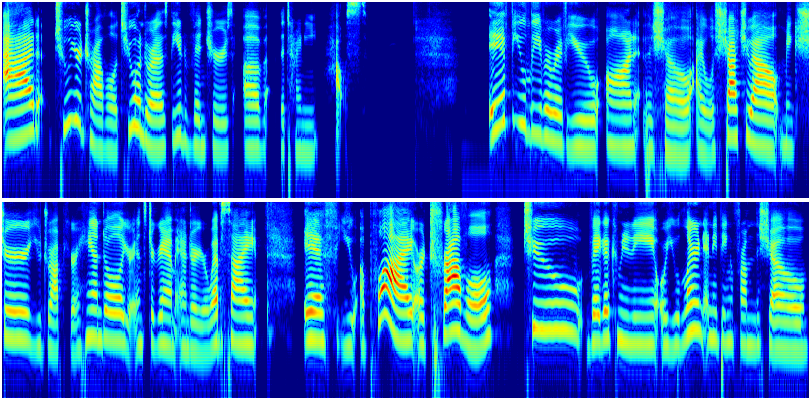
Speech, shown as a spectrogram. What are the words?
add to your travel to Honduras the adventures of the tiny house. If you leave a review on the show, I will shout you out. Make sure you drop your handle, your Instagram, and or your website. If you apply or travel to Vega community or you learned anything from the show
